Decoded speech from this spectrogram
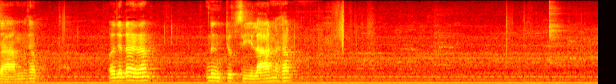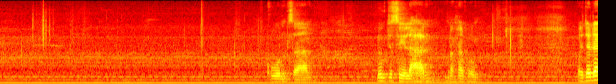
สามนะครับ เราจะได้รับหนึ่งจุดสี่ล้านนะครับ คูณสามหนึ่งจุดสี่ล้านนะครับผมเราจะได้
